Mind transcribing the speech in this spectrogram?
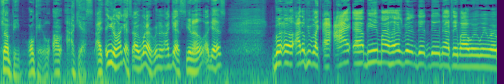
Some people, okay, well, I, I, guess, I you know, I guess, uh, whatever. I guess, you know, I guess. But uh, I know people like I, I uh, me and my husband didn't do nothing while we, we were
